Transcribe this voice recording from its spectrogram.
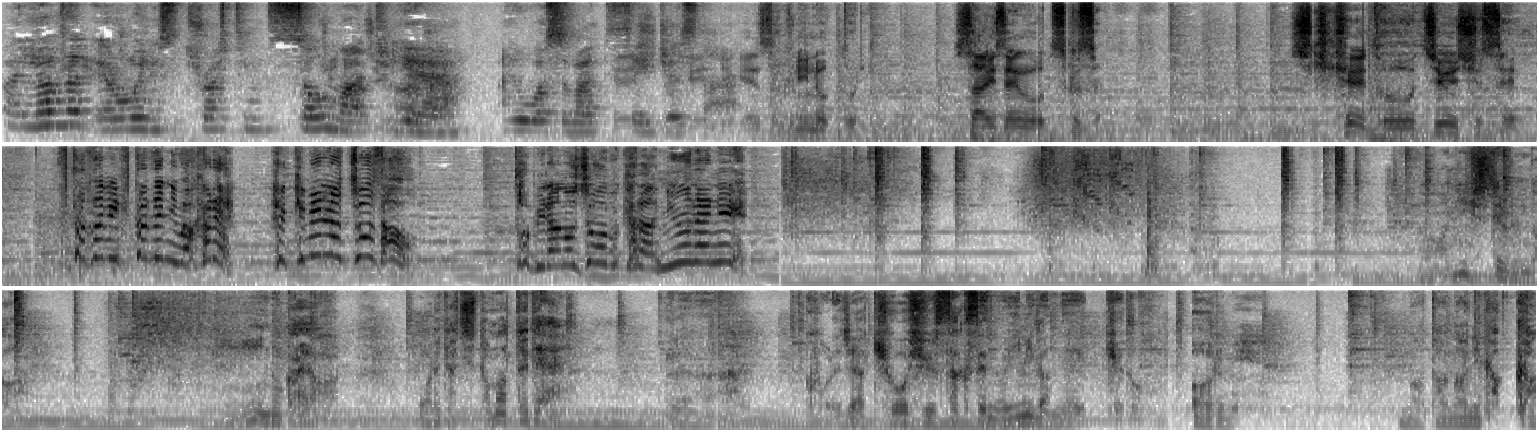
I love that Erwin is trusting so much. Yeah, I was about to say just that. 原則にのっとり最善を尽くせ。指揮系統を遵守せよ。再び二手に分かれ壁面の調査を。扉の上部から入念に何してるんだ？いいのかよ。俺たち止まっててこれじゃ強襲作戦の意味がねえけど。アルミまた何か考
